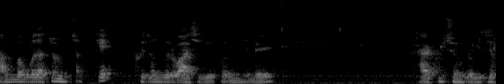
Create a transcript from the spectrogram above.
반병보다 좀 적게? 그 정도로 마시고 있거든요 매일? 알코올 중독이죠.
